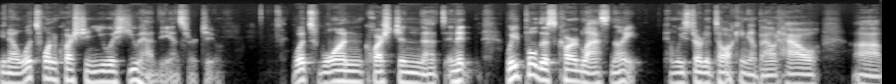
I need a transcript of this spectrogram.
you know, what's one question you wish you had the answer to? What's one question that and it we pulled this card last night and we started talking about how uh,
